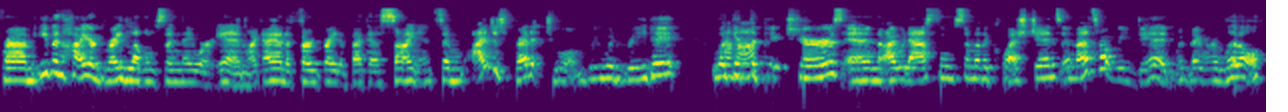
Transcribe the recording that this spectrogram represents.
from even higher grade levels than they were in. Like I had a third grade Abeka science, and I just read it to them. We would read it, look uh-huh. at the pictures, and I would ask them some of the questions. And that's what we did when they were little.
